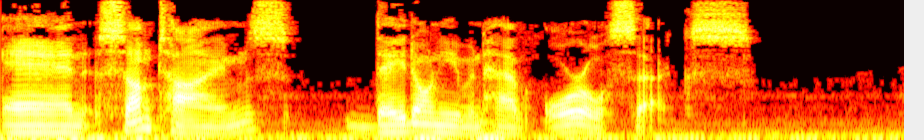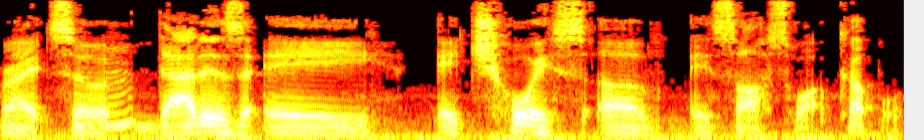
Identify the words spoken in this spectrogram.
And sometimes they don't even have oral sex. Right? So mm-hmm. that is a a choice of a soft swap couple.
